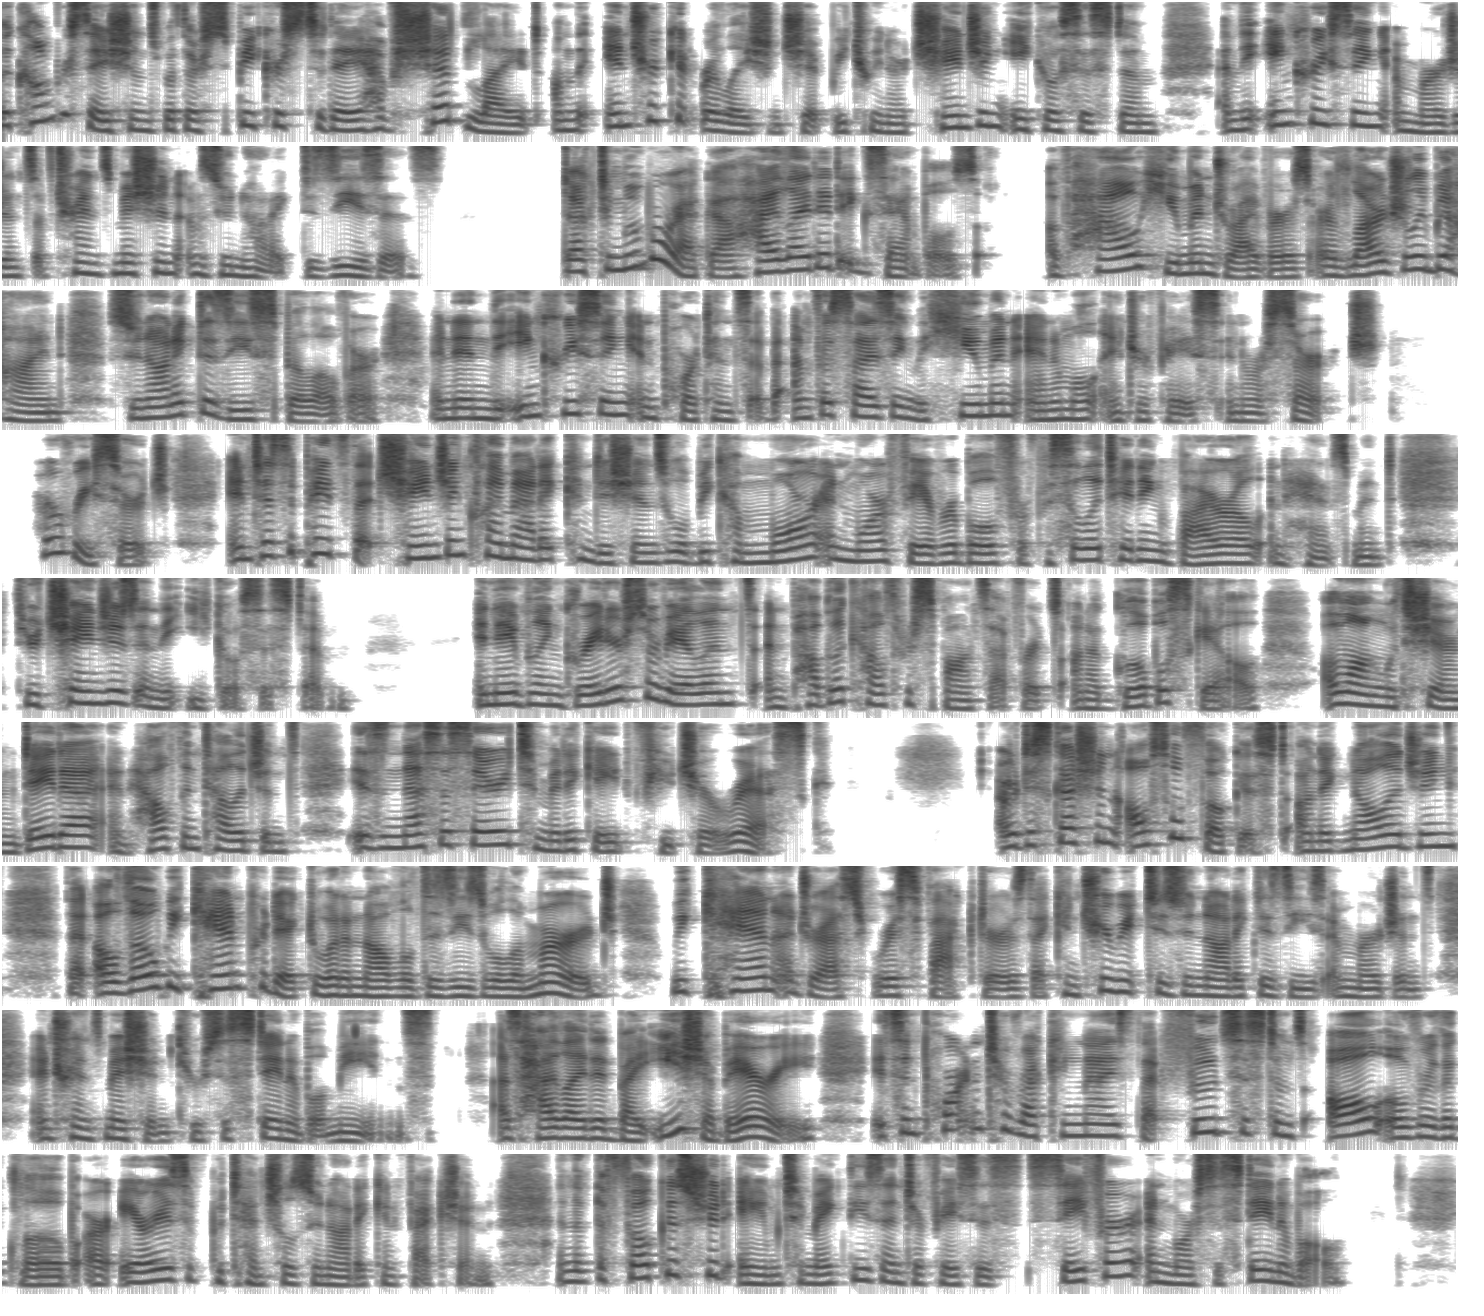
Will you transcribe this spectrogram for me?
The conversations with our speakers today have shed light on the intricate relationship between our changing ecosystem and the increasing emergence of transmission of zoonotic diseases. Dr. Mubareka highlighted examples of how human drivers are largely behind zoonotic disease spillover and in the increasing importance of emphasizing the human animal interface in research. Her research anticipates that changing climatic conditions will become more and more favorable for facilitating viral enhancement through changes in the ecosystem. Enabling greater surveillance and public health response efforts on a global scale, along with sharing data and health intelligence, is necessary to mitigate future risk. Our discussion also focused on acknowledging that although we can't predict what a novel disease will emerge, we can address risk factors that contribute to zoonotic disease emergence and transmission through sustainable means. As highlighted by Isha Berry, it's important to recognize that food systems all over the globe are areas of potential zoonotic infection, and that the focus should aim to make these interfaces safer and more sustainable.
